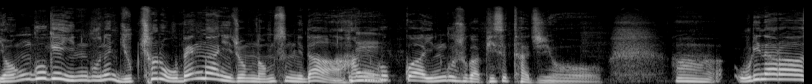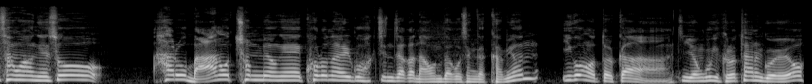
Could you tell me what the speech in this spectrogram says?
영국의 인구는 6,500만이 좀 넘습니다. 네. 한국과 인구수가 비슷하지요. 아, 우리나라 상황에서 하루 15,000명의 코로나19 확진자가 나온다고 생각하면 이건 어떨까? 영국이 그렇다는 거예요.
